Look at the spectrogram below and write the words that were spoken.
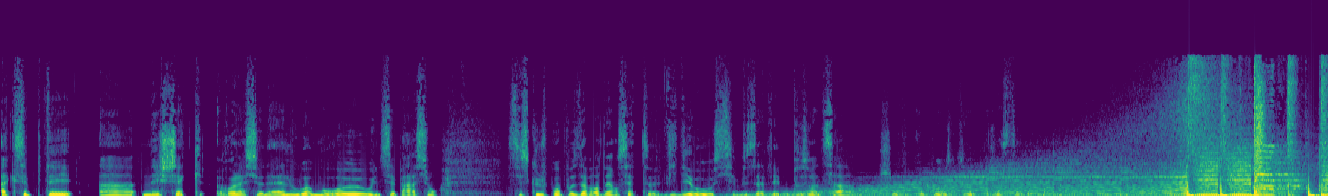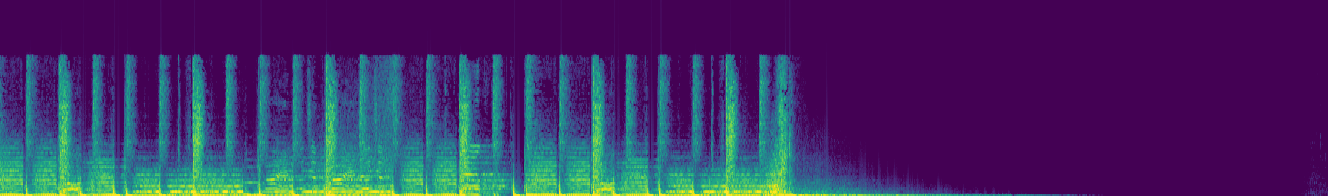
accepter un échec relationnel ou amoureux ou une séparation. C'est ce que je vous propose d'aborder dans cette vidéo. Si vous avez besoin de ça, je vous propose de rester avec moi.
